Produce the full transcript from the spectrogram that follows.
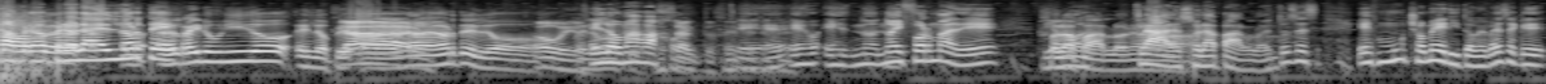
No, pero- pero la del norte- El, el Reino Unido es lo peor. Claro. Irlanda del Norte es lo, Obvio. es lo más bajo. Exacto, sí, Eh, sí, sí. es- es- no, no hay forma de Solaparlo, ¿no? Claro, solaparlo. Entonces es mucho mérito. Me parece que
